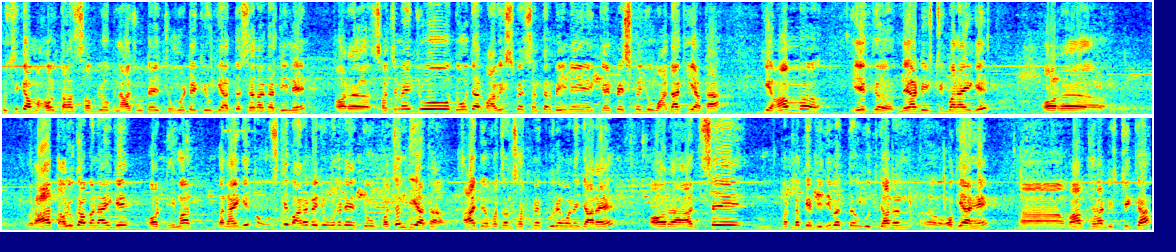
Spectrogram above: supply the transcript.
खुशी का माहौल था। सब लोग नाच उठे झूम उठे क्योंकि आज दशहरा का दिन है और सच में जो 2022 में शंकर भाई ने कैंपेस में जो वादा किया था कि हम एक नया डिस्ट्रिक्ट बनाएँगे और राह तालुका बनाएंगे और ढीमा बनाएंगे तो उसके बारे में जो उन्होंने जो वचन दिया था आज वचन सच में पूरे होने जा रहे हैं और आज से मतलब कि विधिवत उद्घाटन अ, हो गया है वावथरा डिस्ट्रिक्ट का।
